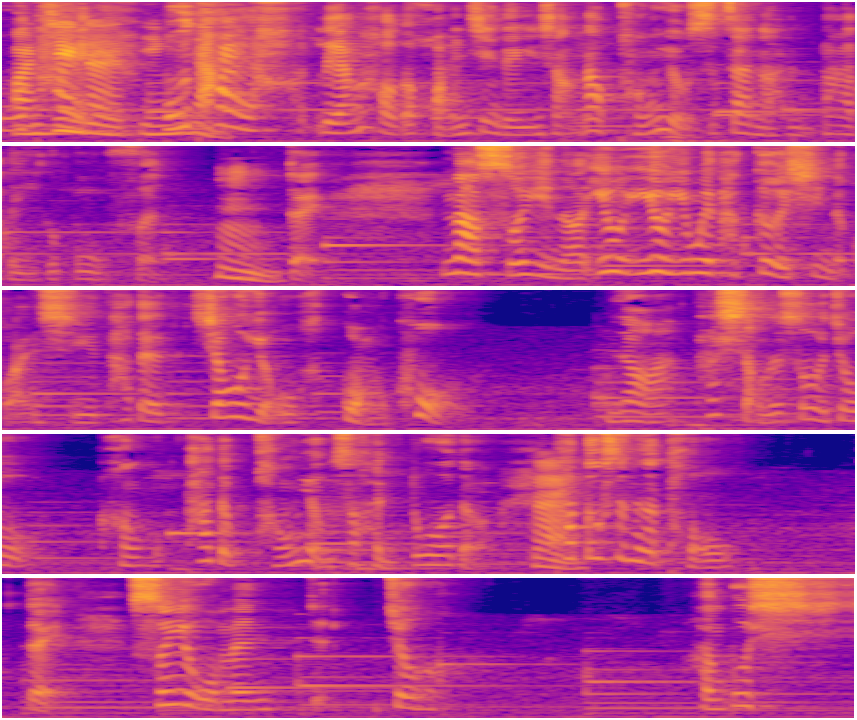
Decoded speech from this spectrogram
不太。不太良好的环境的影响。那朋友是占了很大的一个部分，嗯，对。那所以呢，又又因为他个性的关系，他的交友广阔，你知道吗？他小的时候就很，他的朋友是很多的，他，都是那个头，对，所以我们就就很不喜，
